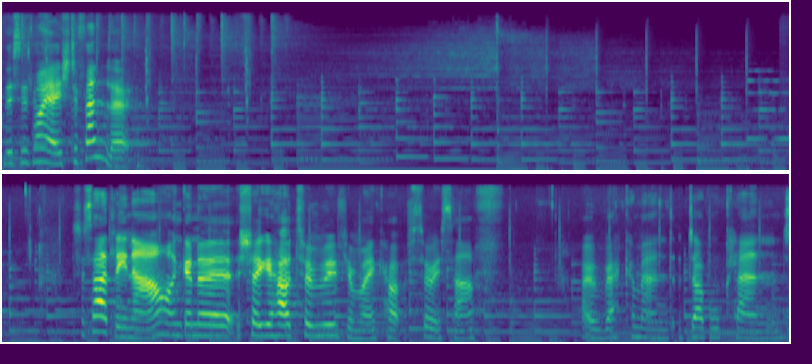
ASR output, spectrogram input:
This is my age defend look. So sadly now, I'm going to show you how to remove your makeup. Sorry, Sam. I recommend a double cleanse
